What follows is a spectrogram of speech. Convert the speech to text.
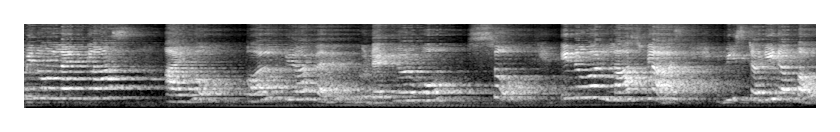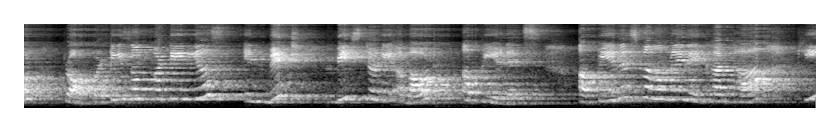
in online class. I hope all of you are well good at your home. So, in our last class, we studied about properties of materials in which we study about appearance. Appearance में हमने देखा था कि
